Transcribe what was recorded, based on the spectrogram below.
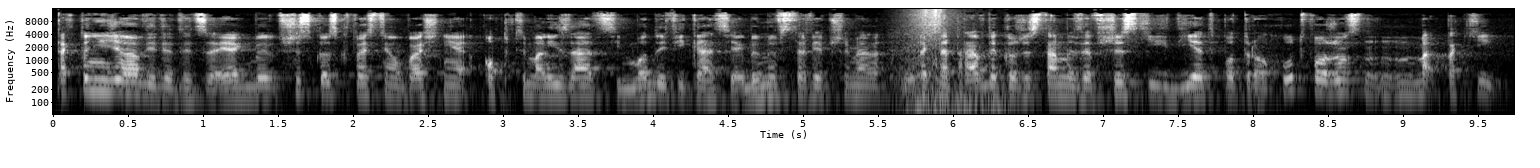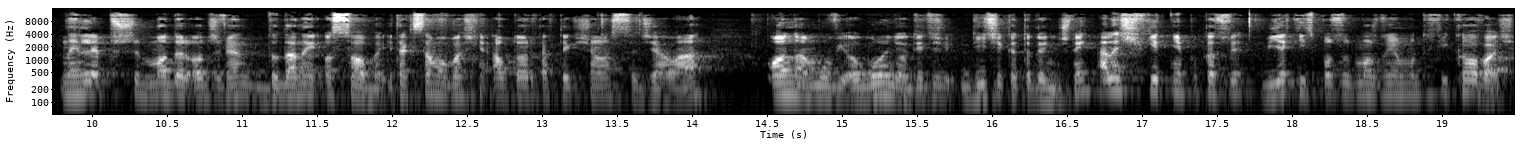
Tak to nie działa w dietetyce. Jakby wszystko jest kwestią właśnie optymalizacji, modyfikacji. Jakby my w strefie przemian tak naprawdę korzystamy ze wszystkich diet po trochu, tworząc taki najlepszy model odżywiania do danej osoby. I tak samo właśnie autorka w tej książce działa. Ona mówi ogólnie o diecie, diecie ketogenicznej, ale świetnie pokazuje, w jaki sposób można ją modyfikować.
